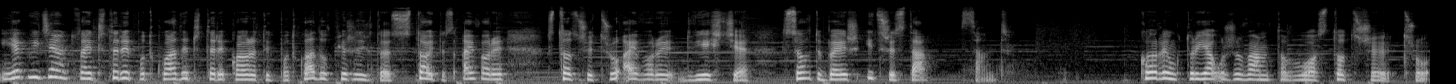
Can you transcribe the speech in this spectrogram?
I jak widziałem tutaj cztery podkłady, cztery kolory tych podkładów. Pierwszy to jest 100 i to jest Ivory, 103 True Ivory, 200 Soft Beige i 300 Sand. Kolorem, który ja używam to było 103 True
